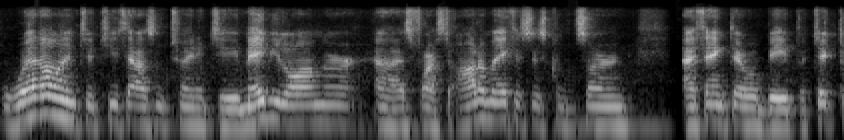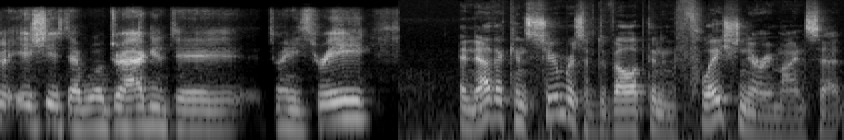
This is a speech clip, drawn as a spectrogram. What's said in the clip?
well into 2022, maybe longer uh, as far as the automakers is concerned. I think there will be particular issues that will drag into 23. And now that consumers have developed an inflationary mindset,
